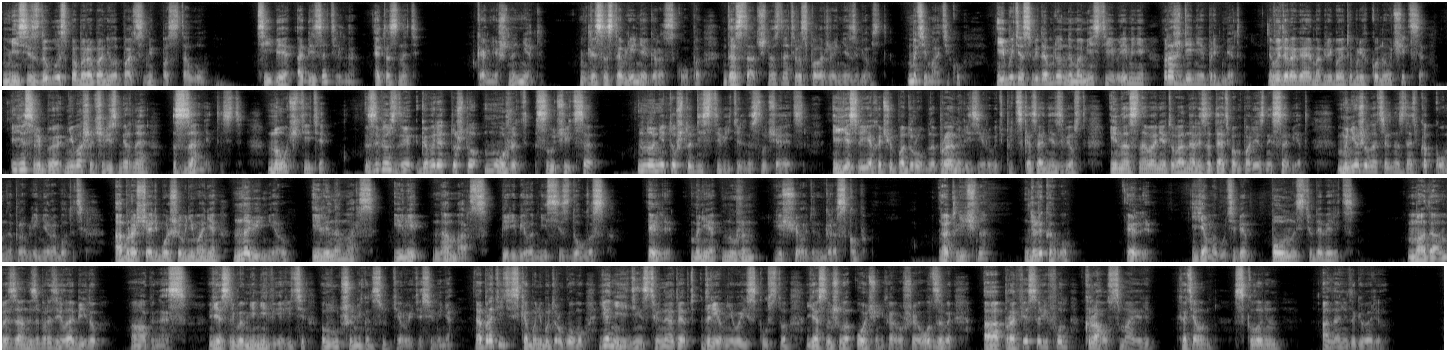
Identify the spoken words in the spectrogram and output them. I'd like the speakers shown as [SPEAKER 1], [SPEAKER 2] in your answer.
[SPEAKER 1] Миссис Дуглас побарабанила пальцами по столу. «Тебе обязательно это знать?» «Конечно, нет. Для составления гороскопа достаточно знать расположение звезд, математику и быть осведомленным о месте и времени рождения предмета. Вы, дорогая, могли бы этому легко научиться, если бы не ваша чрезмерная занятость. Но учтите, звезды говорят то, что может случиться, но не то, что действительно случается. И если я хочу подробно проанализировать предсказания звезд и на основании этого анализа дать вам полезный совет, мне желательно знать, в каком направлении работать. Обращать больше внимания на Венеру или на Марс, или на Марс, перебила миссис Дуглас. Элли, мне нужен еще один гороскоп. Отлично. Для кого? Элли, я могу тебе полностью довериться. Мадам Везан изобразила обиду. «Агнес, если вы мне не верите, лучше не консультируйтесь у меня. Обратитесь к кому-нибудь другому. Я не единственный адепт древнего искусства. Я слышала очень хорошие отзывы о профессоре фон Краусмайере, хотя он склонен...» Она не договорила.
